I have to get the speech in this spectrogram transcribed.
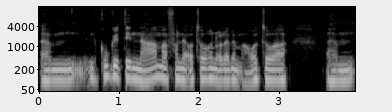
Ähm, googelt den Namen von der Autorin oder dem Autor. Ähm,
